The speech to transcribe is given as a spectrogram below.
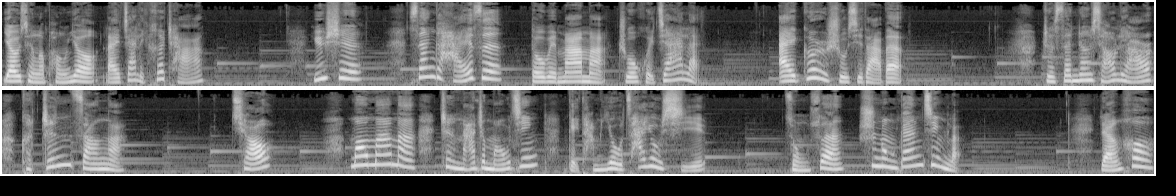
邀请了朋友来家里喝茶，于是三个孩子都被妈妈捉回家来，挨个儿梳洗打扮。这三张小脸儿可真脏啊！瞧，猫妈妈正拿着毛巾给它们又擦又洗，总算是弄干净了。然后，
